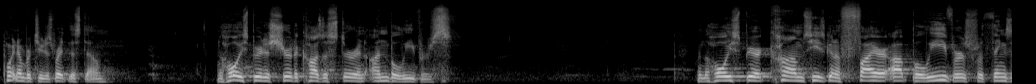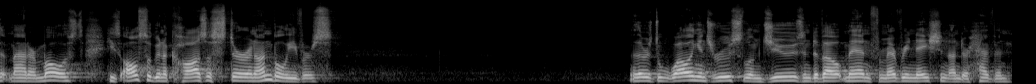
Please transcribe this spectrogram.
point number two, just write this down. The Holy Spirit is sure to cause a stir in unbelievers. When the Holy Spirit comes, He's going to fire up believers for things that matter most. He's also going to cause a stir in unbelievers. There was dwelling in Jerusalem Jews and devout men from every nation under heaven.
